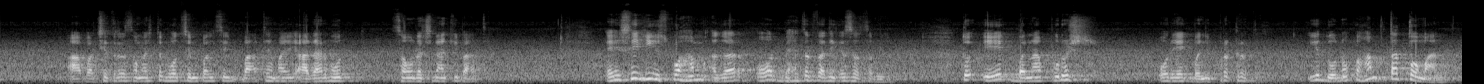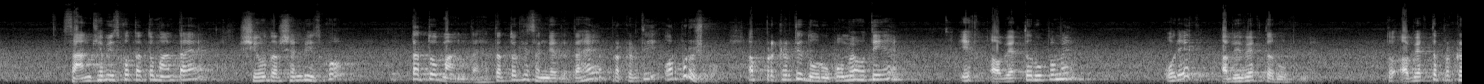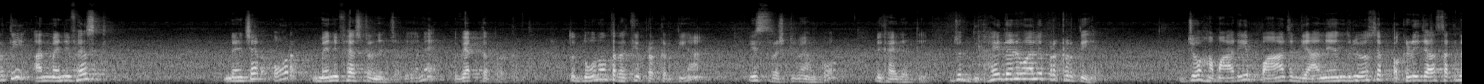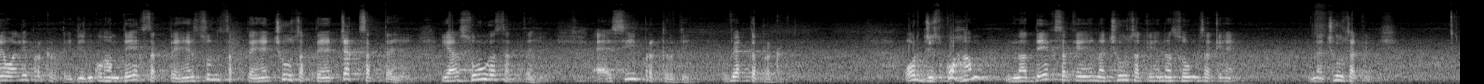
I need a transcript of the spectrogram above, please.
आप अच्छी तरह समझते बहुत सिंपल सी बात है, हमारी आधारभूत संरचना की बात है। ऐसे ही इसको हम अगर और बेहतर तरीके से समझें तो एक बना पुरुष और एक बनी प्रकृति, ये दोनों को हम तत्व मानते हैं। सांख्य भी इसको तत्व मानता है, शिव दर्शन भी इसको तत्व मानता है, तत्व की संज्ञा देता है प्रकृति और पुरुष को। अब प्रकृति दो रूपों में होती है, एक अव्यक्त रूप में और एक अभिव्यक्त रूप में। तो अव्यक्त प्रकृति अनमेनिफेस्ट नेचर और मैनिफेस्ट नेचर यानी व्यक्त प्रकृति। तो दोनों तरह की प्रकृतियाँ इस सृष्टि में हमको दिखाई देती है। जो दिखाई देने वाली प्रकृति है, जो हमारी पाँच ज्ञानेंद्रियों से पकड़ी जा सकने वाली प्रकृति, जिनको हम देख सकते हैं, सुन सकते हैं, छू सकते हैं, चख सकते हैं, या सूंघ सकते हैं, ऐसी प्रकृति, व्यक्त प्रकृति। और जिसको हम न देख सकें, न छू सकें, न सूंघ सकें, न छू सकें,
